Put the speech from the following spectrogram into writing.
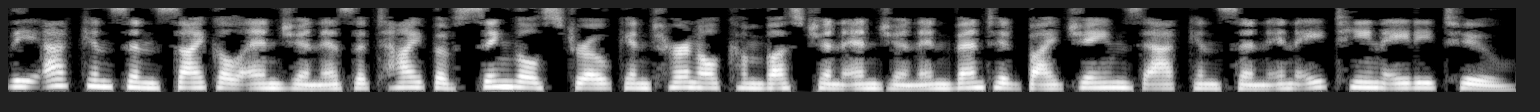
The Atkinson cycle engine is a type of single-stroke internal combustion engine invented by James Atkinson in 1882.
